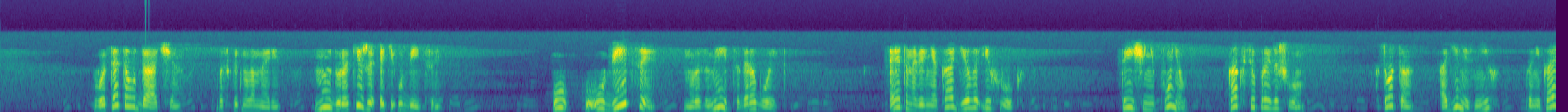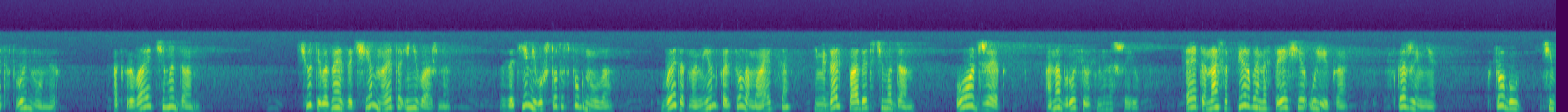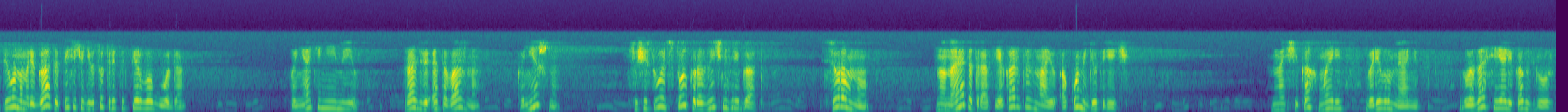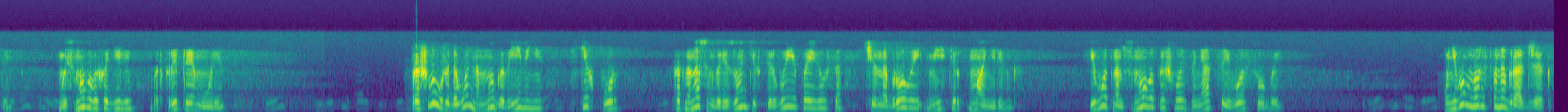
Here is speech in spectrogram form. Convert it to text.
«Вот это удача!» — воскликнула Мэри. «Ну и дураки же эти убийцы!» «У, у убийцы? Ну, разумеется, дорогой!» «Это наверняка дело их рук. Ты еще не понял, как все произошло. Кто-то, один из них, проникает в твой номер, открывает чемодан. Черт его знает зачем, но это и не важно». Затем его что-то спугнуло. В этот момент кольцо ломается, и медаль падает в чемодан. «О, Джек!» Она бросилась мне на шею. «Это наша первая настоящая улика. Скажи мне, кто был чемпионом регаты 1931 года?» «Понятия не имею. Разве это важно?» «Конечно. Существует столько различных регат. Все равно...» но на этот раз я, кажется, знаю, о ком идет речь. На щеках Мэри горел румянец, глаза сияли, как звезды. Мы снова выходили в открытое море. Прошло уже довольно много времени с тех пор, как на нашем горизонте впервые появился чернобровый мистер Маннеринг. И вот нам снова пришлось заняться его особой. У него множество наград, Джек.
